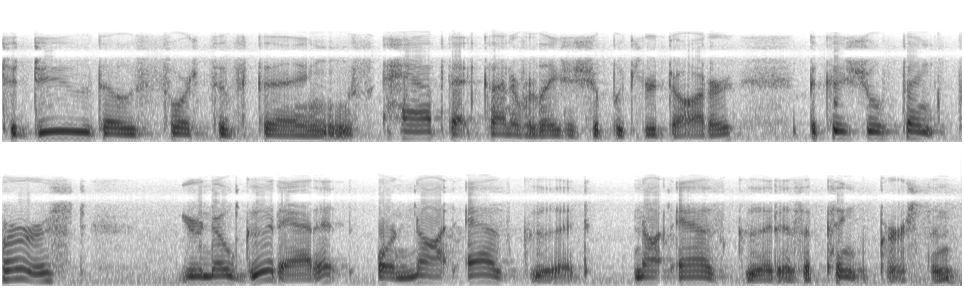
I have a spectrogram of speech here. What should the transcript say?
to do those sorts of things, have that kind of relationship with your daughter, because you'll think first, you're no good at it, or not as good, not as good as a pink person.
